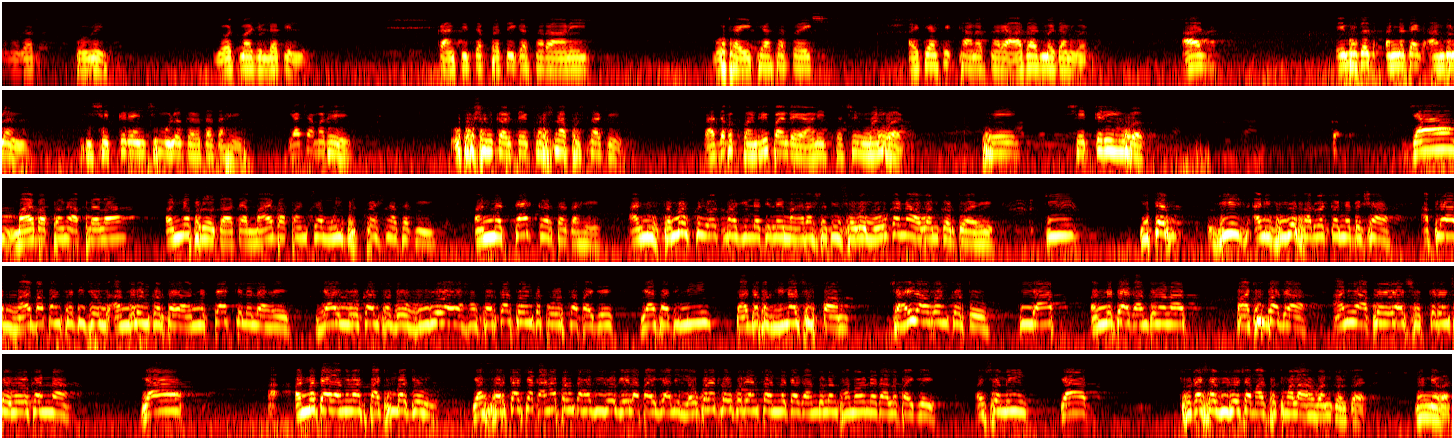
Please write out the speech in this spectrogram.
दोन हजार चोवीस यवतमाळ जिल्ह्यातील क्रांतीचं प्रतीक असणारा आणि मोठ्या इतिहासाचं एक ऐतिहासिक स्थान असणाऱ्या आझाद मैदानवर आज बेमुदत अन्नत्याग आंदोलन ही शेतकऱ्यांची मुलं करतात आहे. याच्यामध्ये उपोषणकर्ते कृष्णा पुसनाके प्राध्यापक पंढरी पांडे आणि सचिन मनवर हे शेतकरी युवक ज्या मायबापाने आपल्याला अन्न पुरवतात त्या मायबापांच्या मूलभूत प्रश्नासाठी अन्न त्याग करतात आहे. आणि मी समस्त यवतमाळ जिल्ह्यातील आणि महाराष्ट्रातील सर्व युवकांना आवाहन करतो आहे की इतर वीज आणि व्हिडिओ फॉरवर्ड करण्यापेक्षा आपल्या मायबापांसाठी जे आंदोलन करत आहे अन्न त्याग केलेले आहे या युवकांचा जो व्हिडिओ आहे हा सरकारपर्यंत पोहोचला पाहिजे. यासाठी मी प्राध्यापक नीना सुरपाम जाहीर आवाहन करतो की या अन्नत्याग आंदोलनास पाठिंबा द्या. आणि आपल्या या शेतकऱ्यांच्या युवकांना या अन्नत्याग आंदोलनात पाठिंबा देऊन या सरकारच्या कानापर्यंत हा व्हिडिओ गेला पाहिजे आणि लवकरात लवकर यांचं अन्नत्याग आंदोलन थांबवण्यात आलं पाहिजे असे मी या छोट्याशा व्हिडिओच्या मार्फत तुम्हाला आवाहन करतोय. धन्यवाद.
